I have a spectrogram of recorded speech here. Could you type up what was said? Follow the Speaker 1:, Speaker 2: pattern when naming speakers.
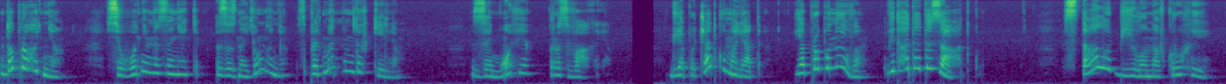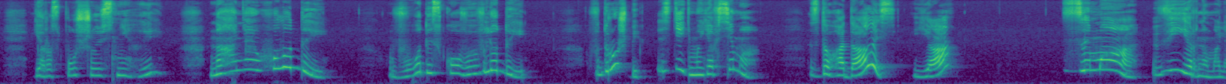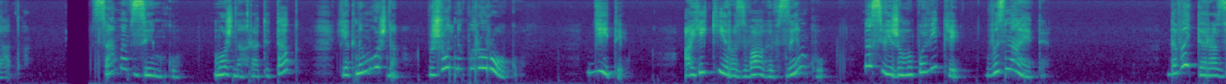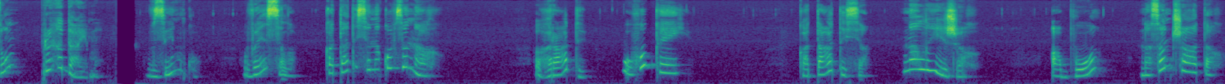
Speaker 1: Доброго дня! Сьогодні в нас заняття з ознайомлення з предметним довкіллям. Зимові розваги. Для початку малята я пропоную вам відгадати загадку. Стало біло навкруги, я розпущую сніги, наганяю холоди, води сковую в льоди. В дружбі з дітьми я всіма. Здогадались я? Зима, вірно, малята. Саме взимку можна грати так, як не можна в жодну пору року. Діти, а які розваги взимку на свіжому повітрі ви знаєте? Давайте разом пригадаємо. Взимку весело кататися на ковзанах, грати у хокей кататися на лижах або на санчатах,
